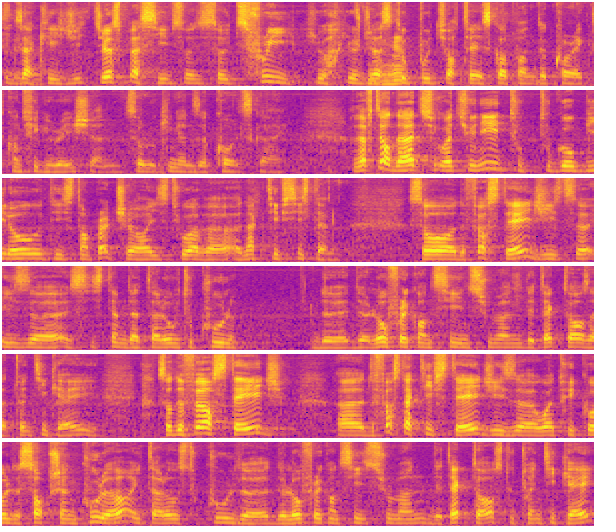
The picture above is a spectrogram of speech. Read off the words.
basically. exactly. Ju- Just passive, so, so it's free. You, you just to Mhm. put your telescope on the correct configuration, so looking at the cold sky. And after that, what you need to, to go below this temperature is to have a, an active system. So the first stage is, uh, is a system that allows to cool the, the low frequency instrument detectors at 20K. So the first stage, uh, the first active stage is uh, what we call the sorption cooler. It allows to cool the, the low frequency instrument detectors to 20K.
